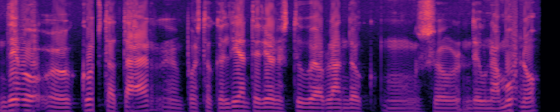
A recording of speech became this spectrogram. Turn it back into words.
debo eh, constatar, eh, puesto que el día anterior estuve hablando mm, de Unamuno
